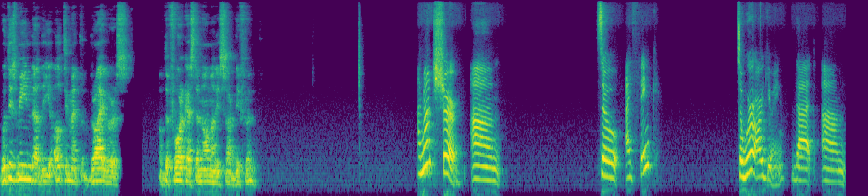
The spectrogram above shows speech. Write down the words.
Would this mean that the ultimate drivers of the forecast anomalies are different? I'm not sure. Um, so I think so we're arguing that, um,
